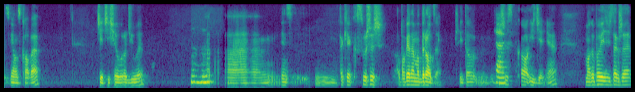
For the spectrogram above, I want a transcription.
związkowe dzieci się urodziły. Mhm. A, więc tak jak słyszysz, opowiadam o drodze, czyli to tak. wszystko idzie, nie? Mogę powiedzieć tak, że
